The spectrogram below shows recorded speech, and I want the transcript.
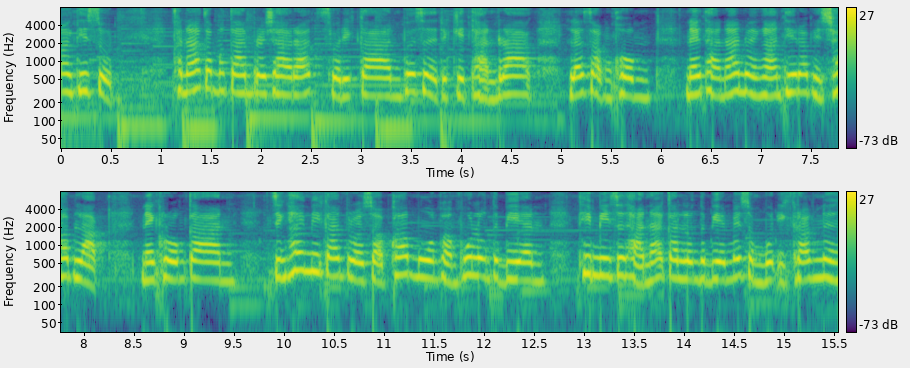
มากที่สุด คณะกรรมการประชารัฐสวัสดิการเพื่อเศรษฐกิจฐานราก และสังคม ในฐานะหน่วยงานที่รับผิดชอบหลัก ในโครงการ จึงให้มีการตรวจสอบข้อมูลของผู้ลงทะเบียน ที่มีสถานะการลงทะเบียนไม่สมบูรณ์อีกครั้งหนึ่ง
